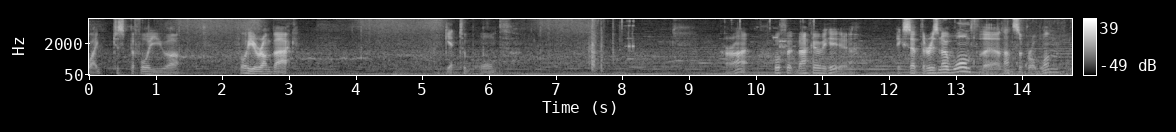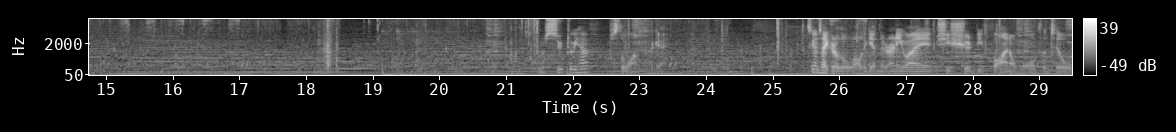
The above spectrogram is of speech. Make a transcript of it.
Like, just before you, uh, before you run back. Get to warmth. Alright, hoof it back over here. Except there is no warmth there, that's a problem. How much soup do we have? Just the one, okay. It's gonna take her a little while to get there anyway. She should be fine on warmth until,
